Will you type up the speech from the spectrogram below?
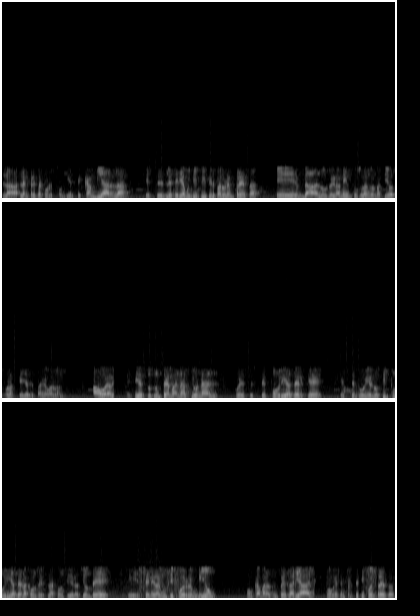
la, empresa correspondiente. Cambiarla este, le sería muy difícil para una empresa, eh, los reglamentos o las normativas con las que ellas están evaluando. Ahora, si esto es un tema nacional, pues este, podría ser que este, el gobierno sí podría hacer la, la consideración de eh, tener algún tipo de reunión con cámaras empresariales, con este tipo de empresas,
